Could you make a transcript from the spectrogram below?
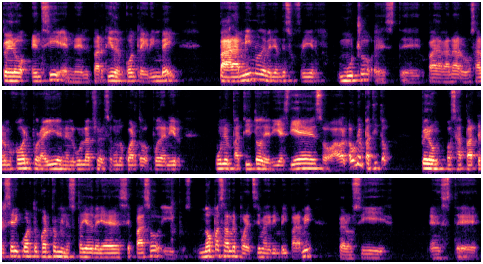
pero en sí, en el partido en contra de Green Bay, para mí no deberían de sufrir mucho este, para ganarlo. O sea, a lo mejor por ahí en algún lapso del segundo cuarto pueden ir un empatito de 10-10 o a, un empatito, pero, o sea, para tercer y cuarto cuarto, Minnesota ya debería dar ese paso y pues no pasarle por encima a Green Bay para mí, pero sí, este,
